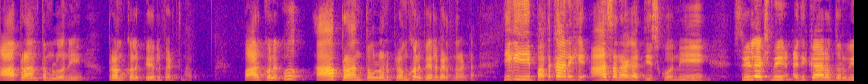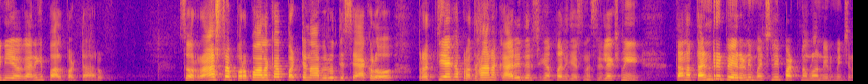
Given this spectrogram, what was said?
ఆ ప్రాంతంలోని ప్రముఖుల పేర్లు పెడుతున్నారు. పార్కులకు ఆ ప్రాంతంలోని ప్రముఖుల పేర్లు పెడుతున్నారంట. ఇక ఈ పథకానికి ఆసరాగా తీసుకొని శ్రీలక్ష్మి అధికార దుర్వినియోగానికి పాల్పడ్డారు. సో రాష్ట్ర పురపాలక పట్టణాభివృద్ధి శాఖలో ప్రత్యేక ప్రధాన కార్యదర్శిగా పనిచేసిన శ్రీలక్ష్మి తన తండ్రి పేరుని మచిలీపట్నంలో నిర్మించిన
